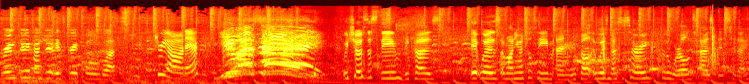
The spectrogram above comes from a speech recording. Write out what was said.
Room 300 is grateful and blessed. Patriotic. We chose this theme because it was a monumental theme and we felt it was necessary for the world as it is today.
